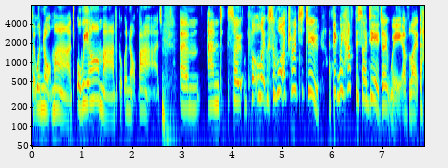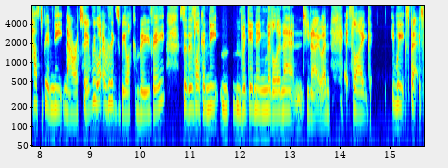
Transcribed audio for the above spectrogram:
that we're not mad or we are mad but we're not bad. Um, and so but like so what i've tried to do i think we have this idea don't we of like there has to be a neat narrative. We want everything to be like a movie. So there's like a neat beginning middle and end you know and it's like we expect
